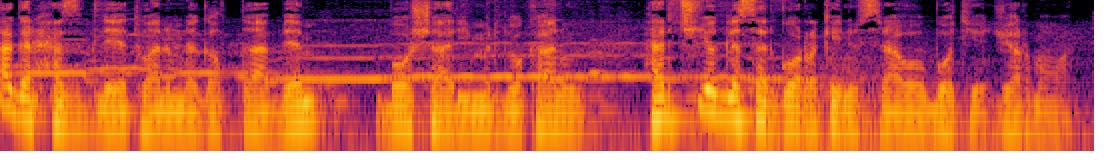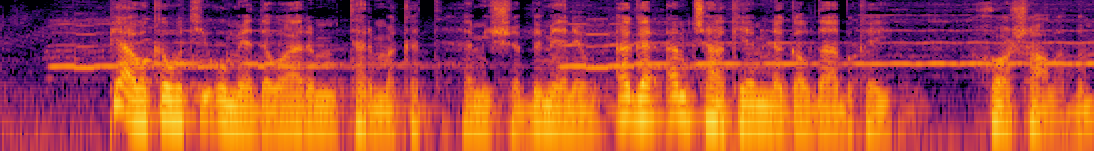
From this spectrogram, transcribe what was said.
ئەگەر حەزت لێیە توانم لەگەڵتدا بێم بۆ شاری مردووەکان و هەرچیەک لەسەر گۆڕەکەی نووسراوە بۆ تێگێڕمەوە پیاوەکە وتی ئومێدەوارم تەرمەکەت هەمیشە بمێنێ و ئەگەر ئەم چاکەیەم لەگەڵدا بکەی خۆشحاڵە بم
